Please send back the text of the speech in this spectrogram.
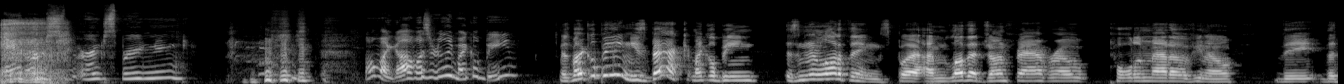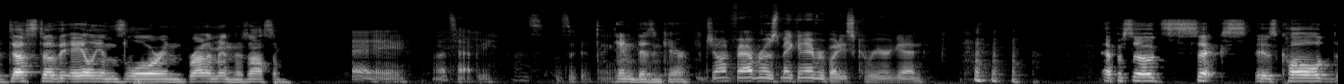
And Ernst, Ernst Borgnine? oh my god, was it really Michael Biehn? It's Michael Biehn. He's back. Michael Biehn isn't in a lot of things, but I love that Jon Favreau pulled him out of you know the the dust of the aliens lore and brought him in. It was awesome. Hey, that's happy. That's, that's a good thing. And doesn't care. Jon Favreau's making everybody's career again. Episode six is called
